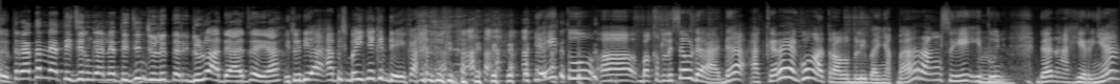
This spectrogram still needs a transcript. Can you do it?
gitu. Ternyata netizen gak netizen julid dari dulu ada aja ya. itu dia abis bayinya gede kan ya itu eh, bucket listnya udah ada akhirnya ya gue nggak terlalu beli banyak barang sih itu Hmm. dan akhirnya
